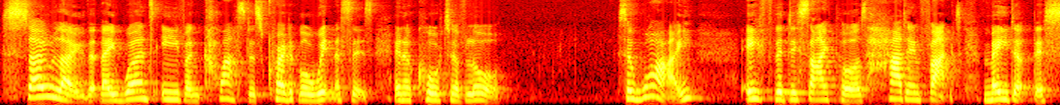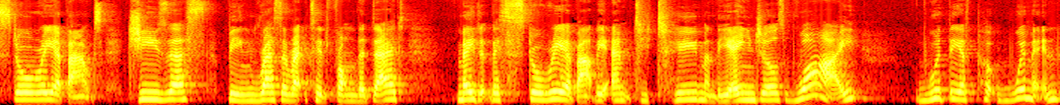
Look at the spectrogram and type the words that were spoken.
so low that they weren't even classed as credible witnesses in a court of law. So, why, if the disciples had in fact made up this story about Jesus being resurrected from the dead, made up this story about the empty tomb and the angels, why would they have put women?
